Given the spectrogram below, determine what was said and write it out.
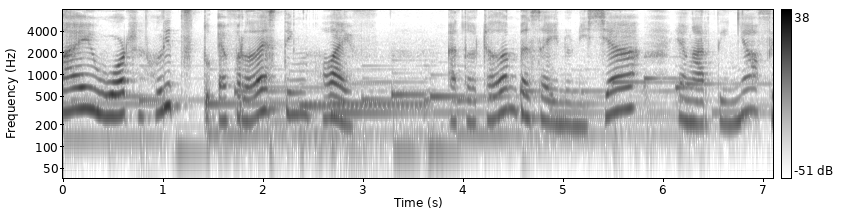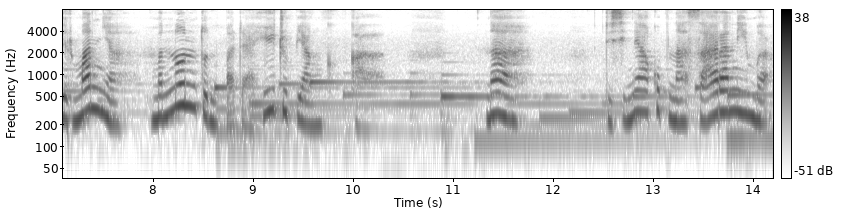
Thy word leads to everlasting life atau dalam bahasa Indonesia yang artinya firmannya menuntun pada hidup yang kekal. Nah, di sini aku penasaran nih, Mbak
